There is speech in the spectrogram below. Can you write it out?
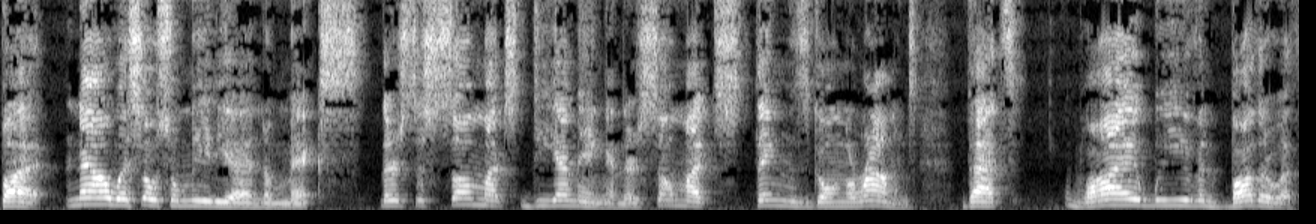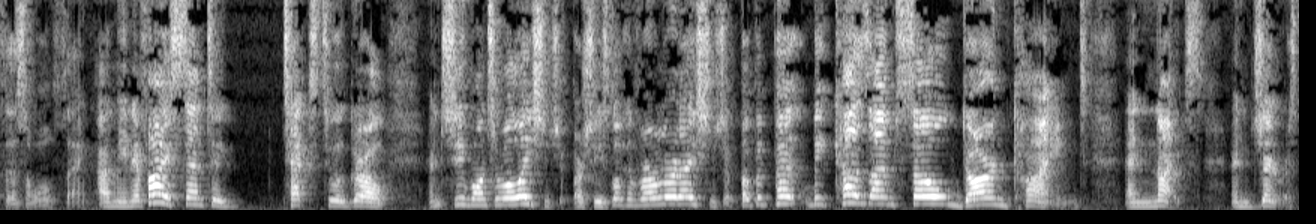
But now with social media in the mix, there's just so much DMing and there's so much things going around that why we even bother with this whole thing. I mean, if I sent a text to a girl and she wants a relationship or she's looking for a relationship, but because I'm so darn kind and nice and generous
